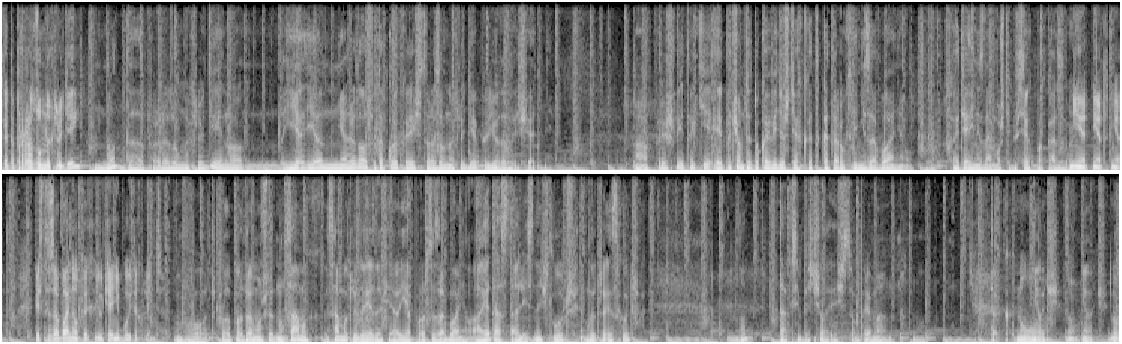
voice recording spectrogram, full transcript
Это про разумных людей? Ну да, про разумных людей, но я, я не ожидал, что такое количество разумных людей придет отвечать мне. А пришли такие. И причем ты только видишь тех, ко- которых я не забанил. Хотя я не знаю, может тебе всех показывать. Нет, нет, нет. Если ты забанил, то их, у тебя не будет их в ленте. Вот. по- Потому что ну, самых, самых людоедов я, я просто забанил. А это остались, значит, лучшие, лучшие из худших. Ну, так себе с человечеством. Прямо, ну, так, Ну, не очень. ну. не очень. Ну,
